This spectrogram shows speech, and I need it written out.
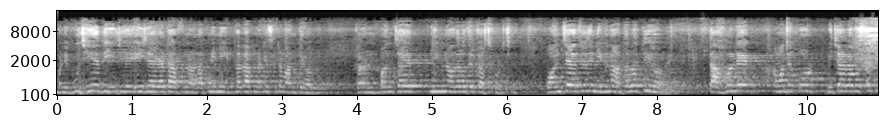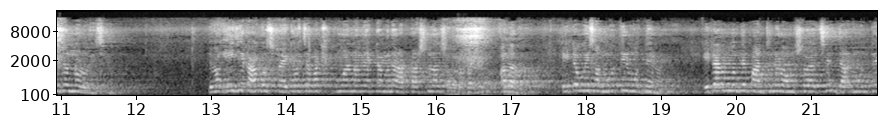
মানে বুঝিয়ে দিই যে এই জায়গাটা আপনার আপনি নিন তাহলে আপনাকে সেটা মানতে হবে। কারণ পঞ্চায়েত নিম্ন আদালতের কাজ করছে। পঞ্চায়েত যদি নিম্ন আদালতই হবে তাহলে আমাদের কোর্ট বিচার ব্যবস্থা কী জন্য রয়েছে? এবং এই যে কাগজটা এটা হচ্ছে আমার ঠাকুমার নামে একটা আমাদের পার্সোনাল আলাদা। এটা ওই সম্পত্তির মধ্যে নয়। এটার মধ্যে পাঁচজনের অংশ আছে, যার মধ্যে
